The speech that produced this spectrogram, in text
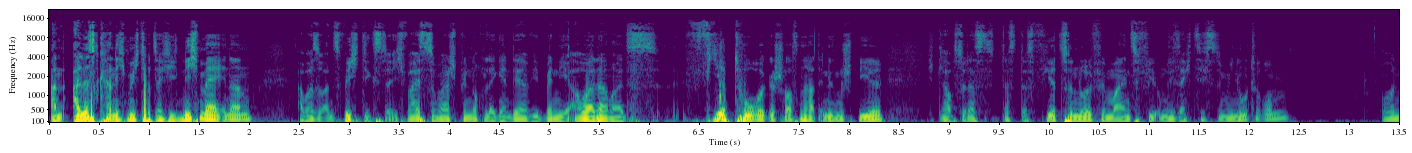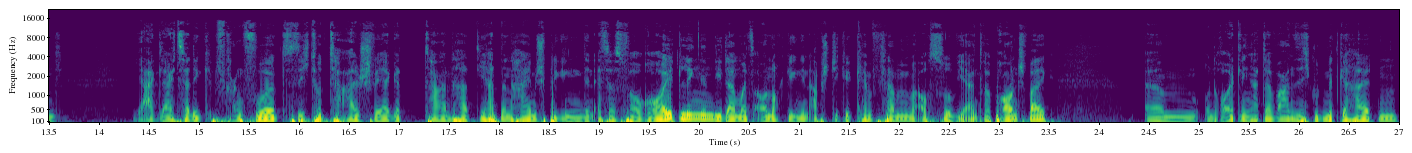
an alles kann ich mich tatsächlich nicht mehr erinnern, aber so ans Wichtigste. Ich weiß zum Beispiel noch legendär, wie Benny Auer damals vier Tore geschossen hat in diesem Spiel. Ich glaube so, dass, dass das 4 zu 0 für Mainz fiel um die 60. Minute rum. Und ja, gleichzeitig Frankfurt sich total schwer getan hat. Die hatten ein Heimspiel gegen den SSV Reutlingen, die damals auch noch gegen den Abstieg gekämpft haben, auch so wie Eintracht Braunschweig. Ähm, und Reutlingen hat da wahnsinnig gut mitgehalten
